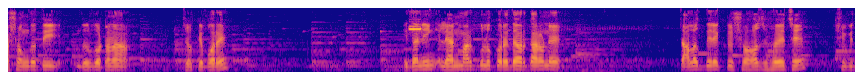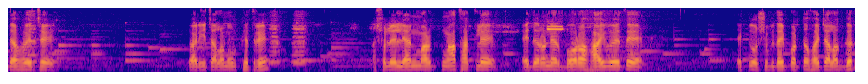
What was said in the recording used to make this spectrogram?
অসঙ্গতি, দুর্ঘটনা চোখে পড়ে। ইদানিং ল্যান্ডমার্কগুলো করে দেওয়ার কারণে চালকদের একটু সহজ হয়েছে, সুবিধা হয়েছে গাড়ি চালানোর ক্ষেত্রে। আসলে ল্যান্ডমার্ক না থাকলে এই ধরনের বড় হাইওয়েতে একটু অসুবিধায় পড়তে হয় চালকদের।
